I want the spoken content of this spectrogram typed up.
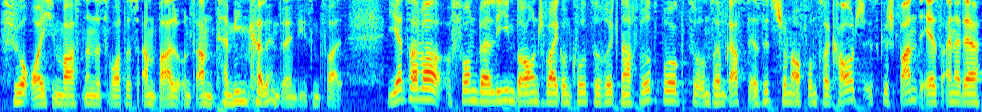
für euch im wahrsten Sinne des Wortes am Ball und am Terminkalender in diesem Fall. Jetzt aber von Berlin, Braunschweig und kurz zurück nach Würzburg zu unserem Gast. Er sitzt schon auf unserer Couch, ist gespannt. Er ist einer der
